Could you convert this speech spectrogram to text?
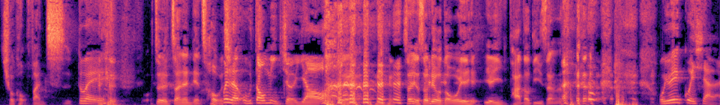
求口饭吃，对，为了赚那点臭钱，为了五斗米折腰，对，所以有时候六斗我也愿意趴到地上。我愿意跪下来。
